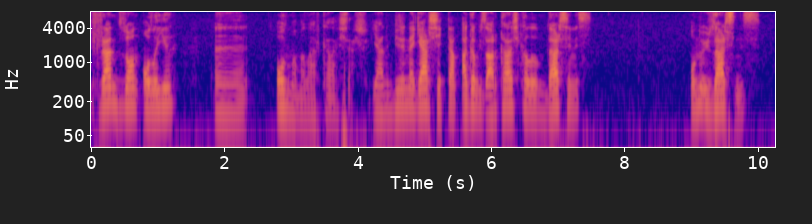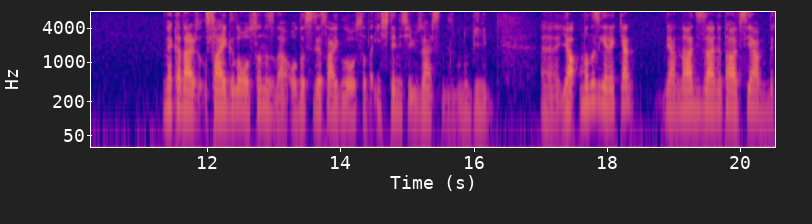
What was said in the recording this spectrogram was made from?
friend zone olayı e, olmamalı arkadaşlar. Yani birine gerçekten aga biz arkadaş kalalım derseniz onu üzersiniz. Ne kadar saygılı olsanız da o da size saygılı olsa da içten içe üzersiniz bunu bilin. Ee, yapmanız gereken yani nacizane tavsiyemdir.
